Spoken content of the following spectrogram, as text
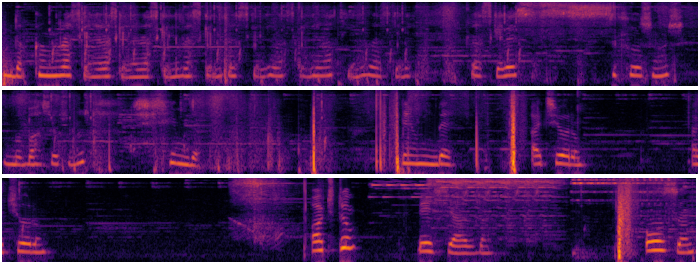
Bir dakika rastgele rastgele rastgele rastgele rastgele rastgele rastgele rastgele. Rastgele sıkıyorsunuz basıyorsunuz. Şimdi şimdi açıyorum. Açıyorum. Açtım. 5 yazdım olsun.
